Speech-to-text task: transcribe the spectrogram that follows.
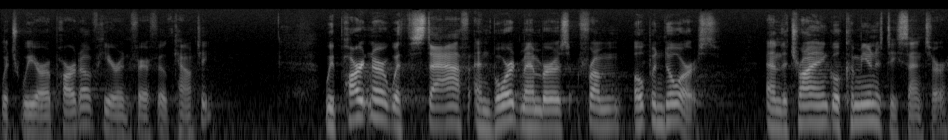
which we are a part of here in Fairfield County, we partner with staff and board members from Open Doors, and the Triangle Community Center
